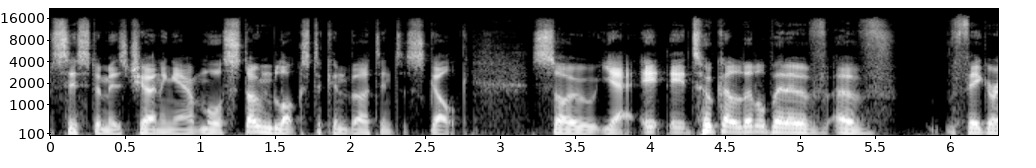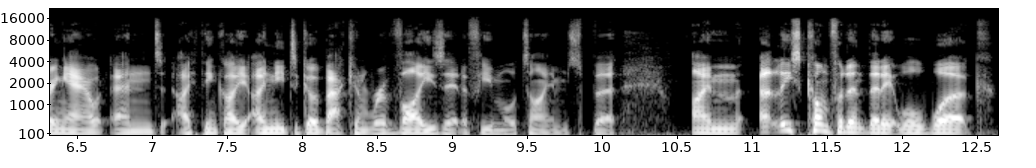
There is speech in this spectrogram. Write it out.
system is churning out more stone blocks to convert into sculk. So yeah, it, it took a little bit of, of figuring out, and I think I, I need to go back and revise it a few more times. But I'm at least confident that it will work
